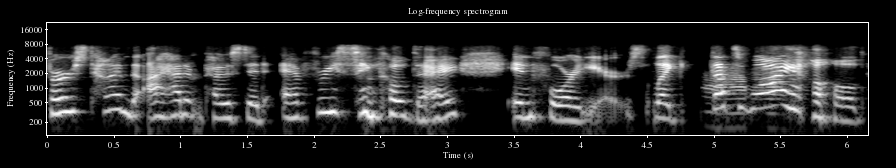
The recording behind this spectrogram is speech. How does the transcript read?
first time that I hadn't posted every single day in four years. Like, that's wild.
